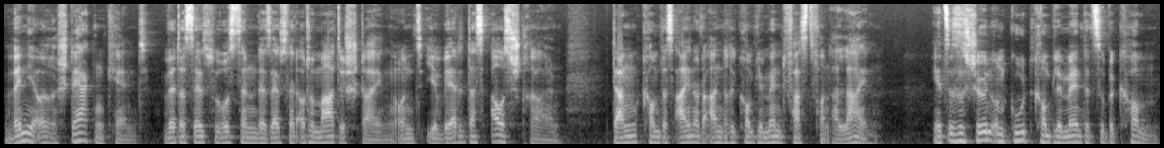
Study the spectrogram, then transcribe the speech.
Wenn ihr eure Stärken kennt, wird das Selbstbewusstsein und der Selbstwert automatisch steigen und ihr werdet das ausstrahlen. Dann kommt das ein oder andere Kompliment fast von allein. Jetzt ist es schön und gut, Komplimente zu bekommen.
